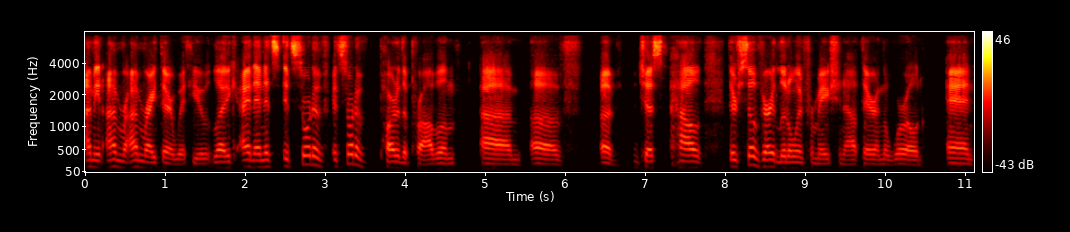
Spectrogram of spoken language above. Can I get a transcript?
i mean i'm i'm right there with you like and and it's it's sort of it's sort of part of the problem um of of just how there's so very little information out there in the world and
